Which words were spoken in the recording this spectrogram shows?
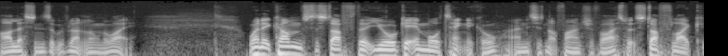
our lessons that we've learned along the way when it comes to stuff that you're getting more technical, and this is not financial advice, but stuff like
